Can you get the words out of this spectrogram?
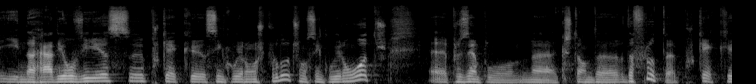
e na rádio ouvia-se porque é que se incluíram uns produtos, não se incluíram outros. Eh, por exemplo, na questão da, da, fruta. Porque é que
